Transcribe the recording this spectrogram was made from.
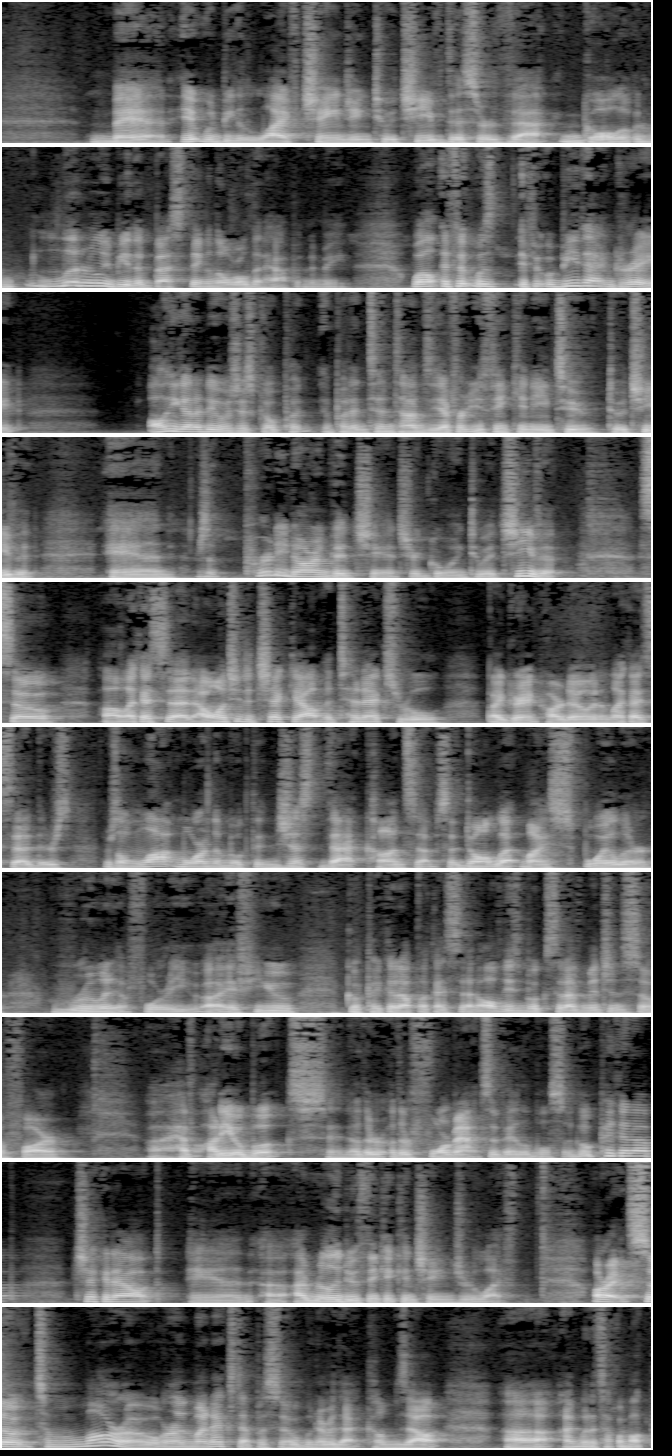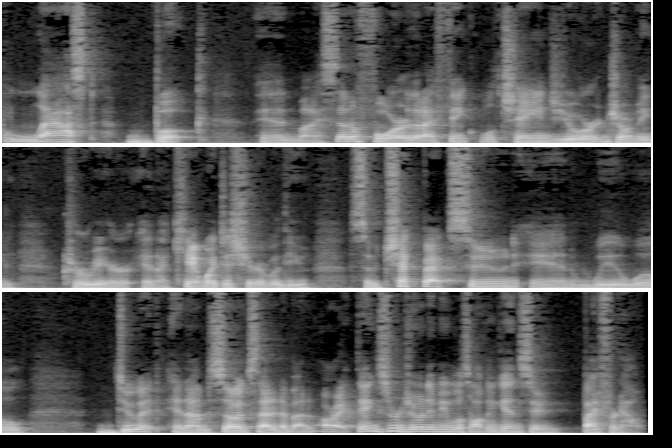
man, it would be life changing to achieve this or that goal. It would literally be the best thing in the world that happened to me. Well, if it was, if it would be that great, all you got to do is just go put and put in 10 times the effort you think you need to to achieve it. And there's a pretty darn good chance you're going to achieve it. So, uh, like I said, I want you to check out the 10x rule by Grant Cardone. And like I said, there's there's a lot more in the book than just that concept. So don't let my spoiler ruin it for you. Uh, if you go pick it up, like I said, all these books that I've mentioned so far uh, have audiobooks and other other formats available. So go pick it up, check it out, and uh, I really do think it can change your life. All right, so tomorrow or in my next episode, whenever that comes out, uh, I'm going to talk about the last book in my set of four that I think will change your drumming career, and I can't wait to share it with you. So check back soon, and we will do it. And I'm so excited about it. All right. Thanks for joining me. We'll talk again soon. Bye for now.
